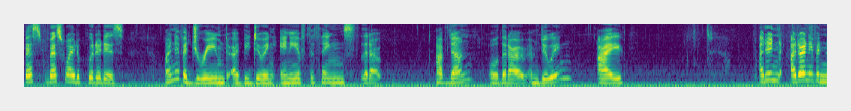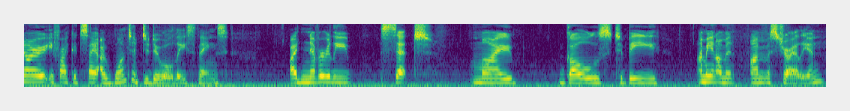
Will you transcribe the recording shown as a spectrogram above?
best best way to put it is, I never dreamed I'd be doing any of the things that I, I've done or that I am doing. I. I didn't. I don't even know if I could say I wanted to do all these things. I'd never really set my goals to be. I mean, I'm an, I'm Australian.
